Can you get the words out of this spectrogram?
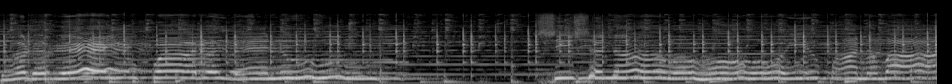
ધડ રે ઉપર જેનું શીશ નવ હોય પાનવા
